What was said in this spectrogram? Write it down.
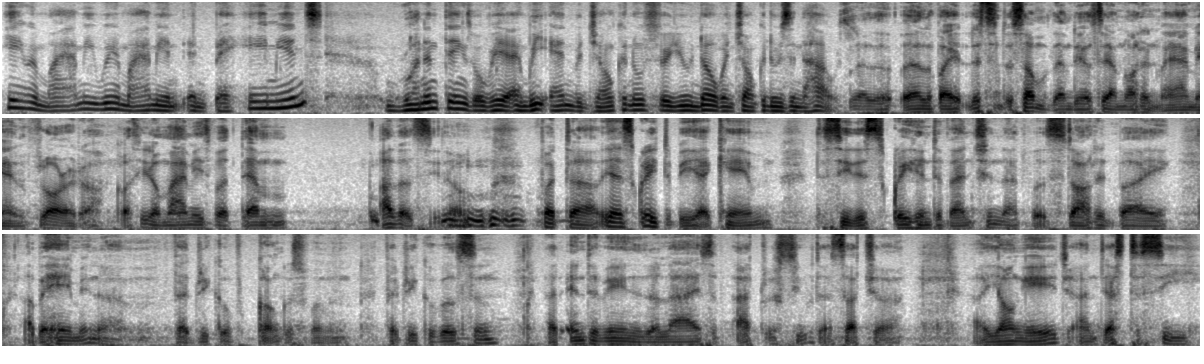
here in Miami, we're in Miami, and, and Bahamians running things over here, and we end with Junkanoo, so you know when Junkanoo's in the house. Well, well, if I listen to some of them, they'll say I'm not in Miami, I'm in Florida, because you know Miami's for them others, you know. but uh, yeah, it's great to be here. I came to see this great intervention that was started by a Bahamian, um, Federico, Congresswoman Frederica Wilson, that intervened in the lives of at-risk youth at such a, a young age, and just to see,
